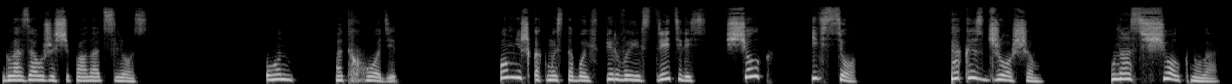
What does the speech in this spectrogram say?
Глаза уже щипало от слез. «Он подходит. Помнишь, как мы с тобой впервые встретились? Щелк, и все. Так и с Джошем. У нас щелкнуло.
